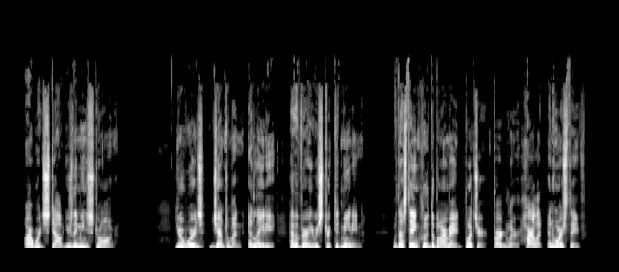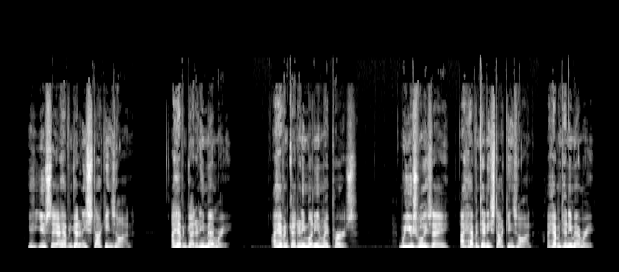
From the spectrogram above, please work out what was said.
Our word stout usually means strong. Your words gentleman and lady have a very restricted meaning. With us, they include the barmaid, butcher, burglar, harlot, and horse thief. You, you say, I haven't got any stockings on. I haven't got any memory. I haven't got any money in my purse. We usually say, I haven't any stockings on. I haven't any memory.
